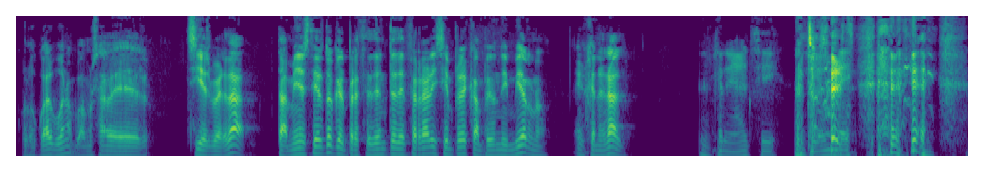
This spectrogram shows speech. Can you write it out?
Con lo cual, bueno, vamos a ver si es verdad. También es cierto que el precedente de Ferrari siempre es campeón de invierno, en general. En general, sí. Entonces,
